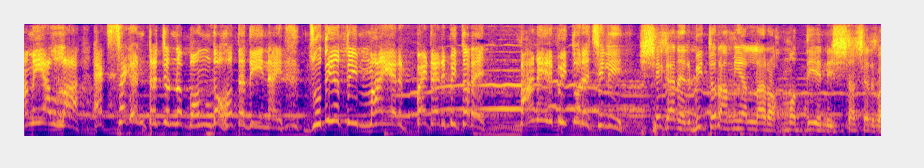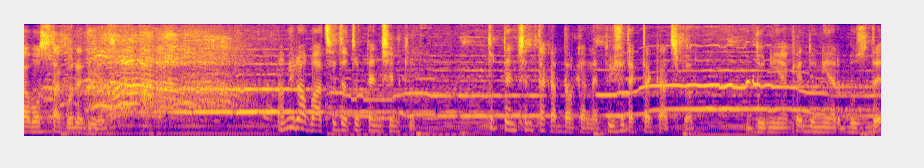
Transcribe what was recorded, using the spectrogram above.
আমি আল্লাহ এক সেকেন্ডের জন্য বন্ধ হতে দিই নাই। যদিও তুই মায়ের পেটের ভিতরে, পানির ভিতরে ছিলি, সেখানের ভিতর আমি আল্লাহ রহমত দিয়ে নিঃশ্বাসের ব্যবস্থা করে দিয়েছি। আমি রব আছি তো তোর টেনশন কি? তোর টেনশন থাকার দরকার নেই, তুই শুধু একটা কাজ কর। দুনিয়াকে দুনিয়ার বুঝ দে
